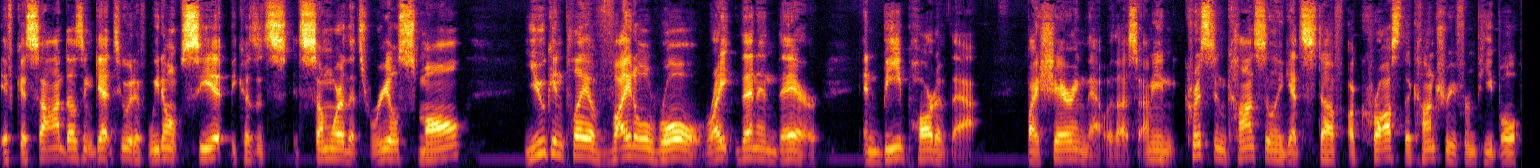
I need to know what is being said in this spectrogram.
if CASA doesn't get to it, if we don't see it because it's it's somewhere that's real small, you can play a vital role right then and there and be part of that by sharing that with us. I mean, Kristen constantly gets stuff across the country from people,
